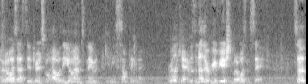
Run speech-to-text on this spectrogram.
I would always ask the interns, well, how are the EOMs? And they would give me something, and I I really can't. It was another abbreviation, but it wasn't safe. So,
